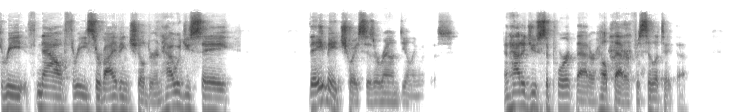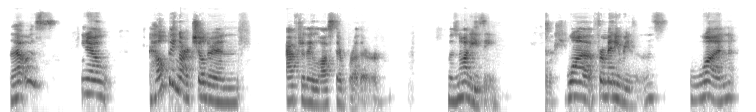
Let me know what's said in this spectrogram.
three now three surviving children how would you say they made choices around dealing with this? And how did you support that or help that or facilitate that? That was you know helping our children after they lost their brother was not easy. One for many reasons. One,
